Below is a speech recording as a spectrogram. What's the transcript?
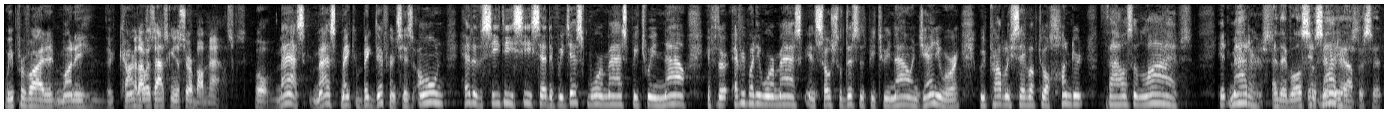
We provided money. The Congress. But I was asking you, sir, about masks. Well, masks masks make a big difference. His own head of the CDC said if we just wore masks between now, if there, everybody wore masks in social distance between now and January, we'd probably save up to 100,000 lives. It matters. And they've also It said the matters. opposite.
